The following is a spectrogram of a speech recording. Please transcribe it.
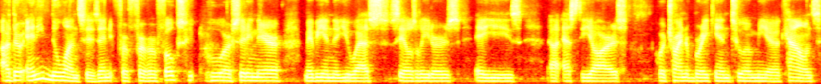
Are there any nuances and for, for folks who, are sitting there, maybe in the US, sales leaders, AEs, uh, SDRs, who are trying to break into EMEA accounts,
